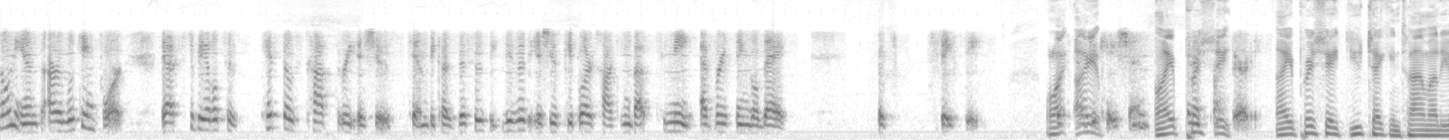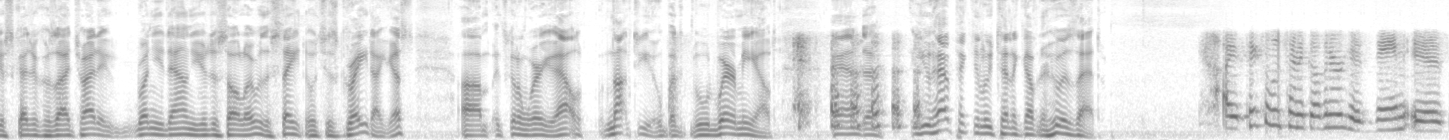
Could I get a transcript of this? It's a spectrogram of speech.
Are looking for. That's to be able to hit those top three issues, Tim, because this is these are the issues people are talking about to me every single day. It's safety. Well, It's education I, I appreciate. I appreciate you taking time out of your schedule because I try to run you down. You're just all over the state, which is great, I guess. Um, it's going to wear you out, not to you, but it would wear me out. And uh, you have picked a lieutenant governor. Who is that? I have picked a lieutenant governor. His name is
